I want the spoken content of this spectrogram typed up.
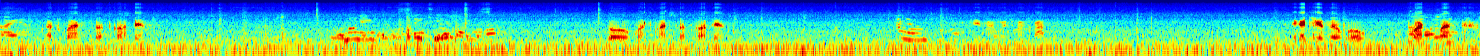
That's class, that's copy. Morning. Thank you. Go, quad, quad, quad, copy. Hello. Lima, West, quad, quad. Negativo, eu vou. 4, 4.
